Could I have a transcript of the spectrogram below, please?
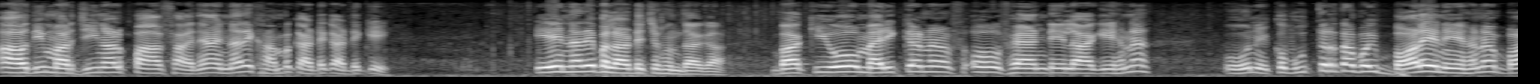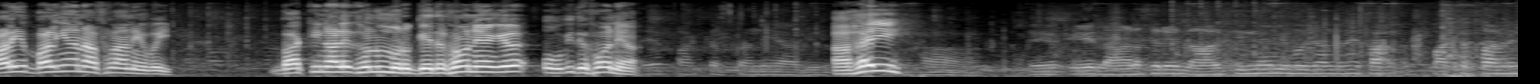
ਆਪਦੀ ਮਰਜ਼ੀ ਨਾਲ ਪਾ ਸਕਦੇ ਆ ਇਹਨਾਂ ਦੇ ਖੰਭ ਕੱਢ ਕੱਢ ਕੇ। ਇਹ ਇਹਨਾਂ ਦੇ ਬਲੱਡ 'ਚ ਹੁੰਦਾਗਾ। ਬਾਕੀ ਉਹ ਅਮਰੀਕਨ ਉਹ ਫੈਨਟੇਲ ਆ ਗਏ ਹਨਾ ਉਹ ਨੇ ਕਬੂਤਰ ਤਾਂ ਬਈ ਬਾਲੇ ਨੇ ਹਨਾ? ਬਾਲੀ ਬਾਲੀਆਂ ਨਸਲਾਂ ਨੇ ਬਈ। ਬਾਕੀ ਨਾਲੇ ਤੁਹਾਨੂੰ ਮੁਰਗੇ ਦਿਖਾਉਣੇ ਆਗੇ ਉਹ ਵੀ ਦਿਖਾਉਣੇ ਆ। ਪਾਕਿਸਤਾਨੀ ਆ ਗਏ। ਆਹ ਜੀ। ਇਹ ਇਹ ਲਾਲ ਸਿਰੇ ਲਾਲ ਚੀਨੇ ਵੀ ਹੋ ਜਾਂਦੇ ਨੇ ਪਾਕਿਸਤਾਨੀ।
